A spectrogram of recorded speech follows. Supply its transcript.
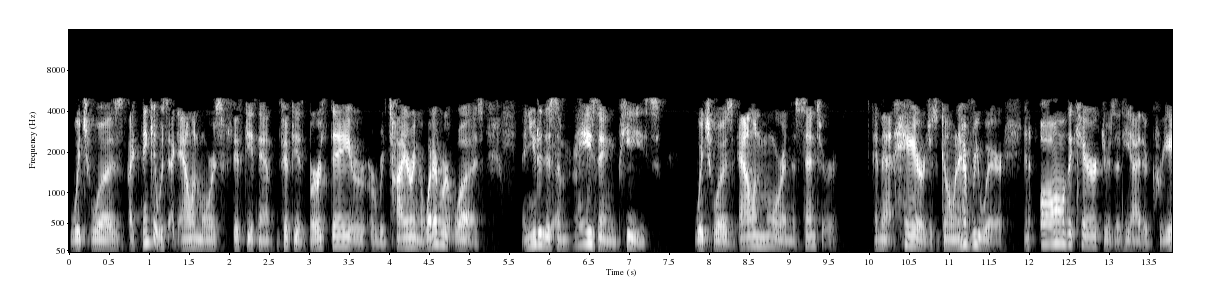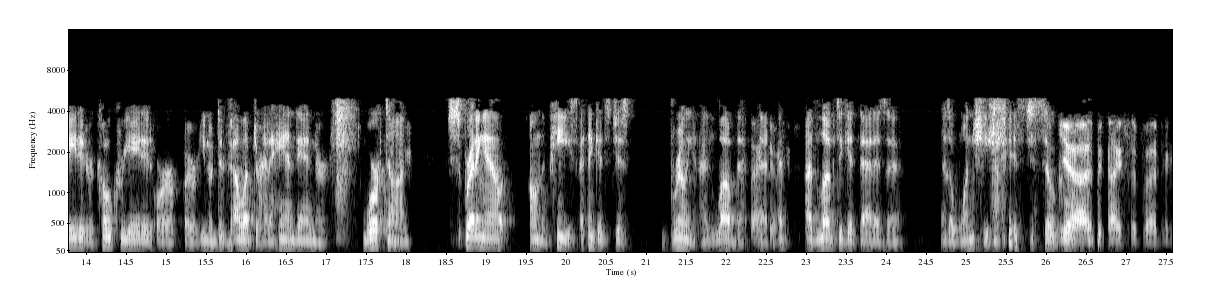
which was I think it was like Alan Moore's 50th an- 50th birthday or, or retiring or whatever it was, and you did this amazing piece, which was Alan Moore in the center and that hair just going everywhere, and all the characters that he either created or co-created or, or you know developed or had a hand in or worked on, spreading out on the piece. I think it's just brilliant. I love that. That. I'd, I'd love to get that as a as a one sheet. it's just so cool. Yeah, it'd be nice if I mean,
